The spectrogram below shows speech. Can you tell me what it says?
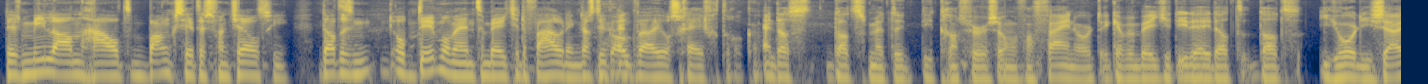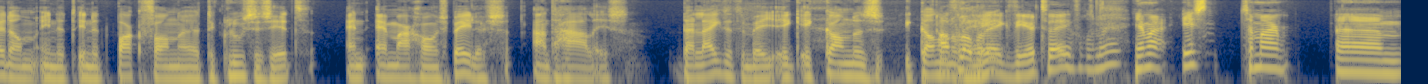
Dus Milan haalt bankzitters van Chelsea. Dat is op dit moment een beetje de verhouding. Dat is natuurlijk ook wel heel scheef getrokken. En dat is, dat is met die, die transferzomer van Feyenoord. Ik heb een beetje het idee dat, dat Jordi Zuidam in het, in het pak van eh de Kloeze zit. En, en maar gewoon spelers aan het halen is. Daar lijkt het een beetje. Ik, ik kan dus. Ik kan nog Afgelopen heen- week weer twee, volgens mij. Ja, maar is, zeg maar, ehm,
